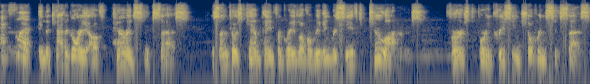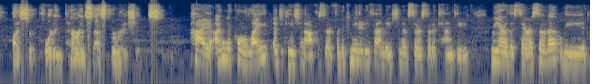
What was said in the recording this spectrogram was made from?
Excellent. In the category of parent success, the Suncoast Campaign for Grade Level Reading received two honors. First, for increasing children's success by supporting parents' aspirations. Hi, I'm Nicole Light, Education Officer for the Community Foundation of Sarasota County. We are the Sarasota lead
